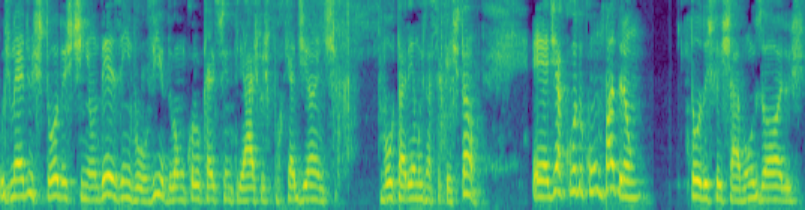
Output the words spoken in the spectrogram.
os médios todos tinham desenvolvido, vamos colocar isso entre aspas, porque adiante voltaremos nessa questão, é, de acordo com um padrão. Todos fechavam os olhos,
